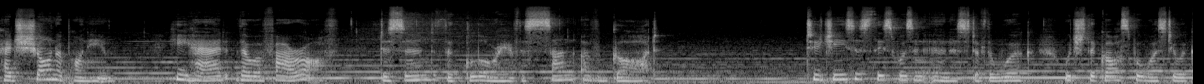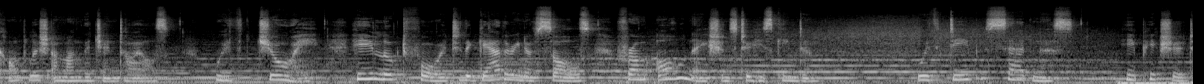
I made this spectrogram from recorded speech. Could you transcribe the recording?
had shone upon him, he had, though afar off, discerned the glory of the Son of God. To Jesus, this was an earnest of the work which the gospel was to accomplish among the Gentiles. With joy, he looked forward to the gathering of souls from all nations to his kingdom. With deep sadness, he pictured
